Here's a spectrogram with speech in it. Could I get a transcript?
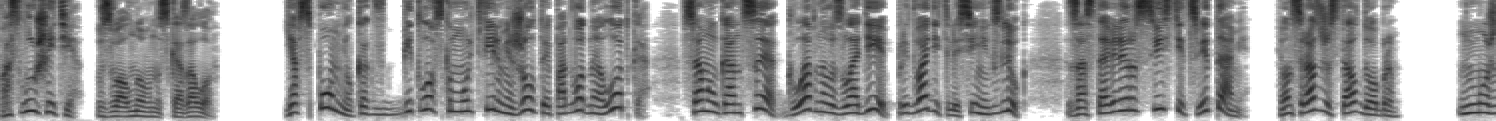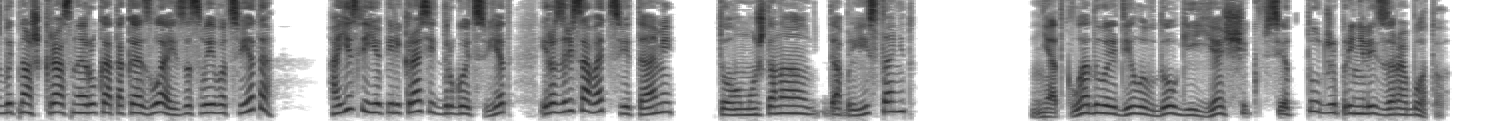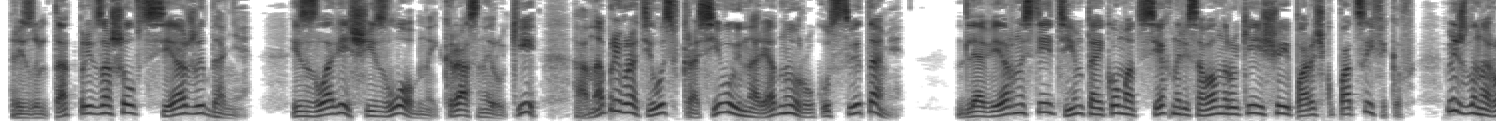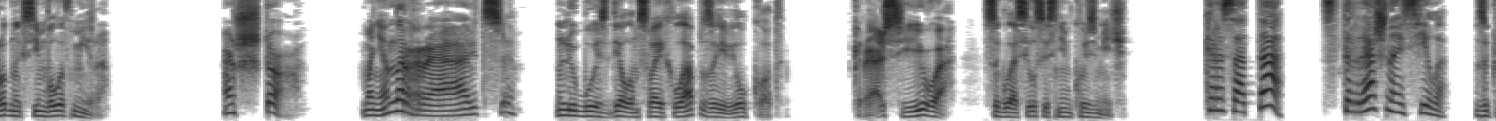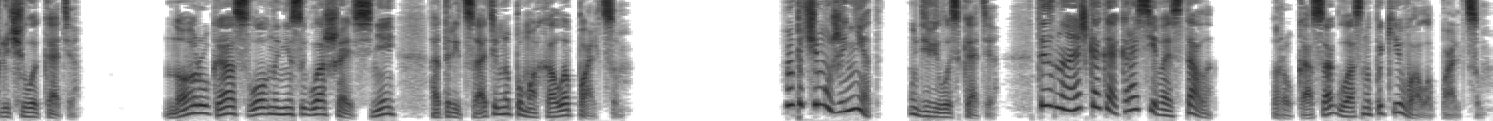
«Послушайте», — взволнованно сказал он, «я вспомнил, как в битловском мультфильме «Желтая подводная лодка» в самом конце главного злодея, предводителя синих злюк, заставили расцвести цветами, и он сразу же стал добрым. Может быть, наша красная рука такая злая из-за своего цвета? А если ее перекрасить в другой цвет и разрисовать цветами, то, может, она добрее станет?» Не откладывая дело в долгий ящик, все тут же принялись за работу. Результат превзошел все ожидания. Из зловещей злобной красной руки она превратилась в красивую и нарядную руку с цветами. Для верности Тим тайком от всех нарисовал на руке еще и парочку пацификов, международных символов мира. «А что? Мне нравится», — любуясь делом своих лап, заявил кот. «Красиво», — согласился с ним Кузьмич. «Красота — страшная сила», заключила Катя. Но рука, словно не соглашаясь с ней, отрицательно помахала пальцем. «Ну почему же нет?» — удивилась Катя. «Ты знаешь, какая красивая стала». Рука согласно покивала пальцем.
